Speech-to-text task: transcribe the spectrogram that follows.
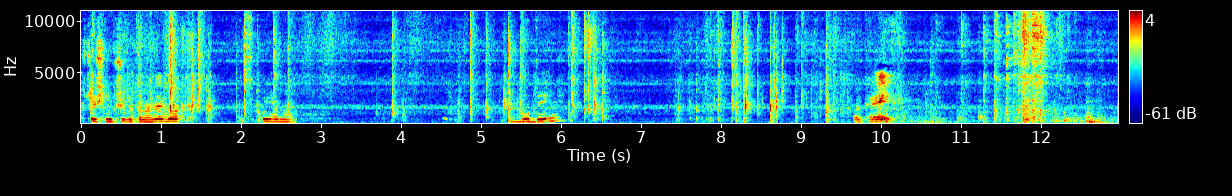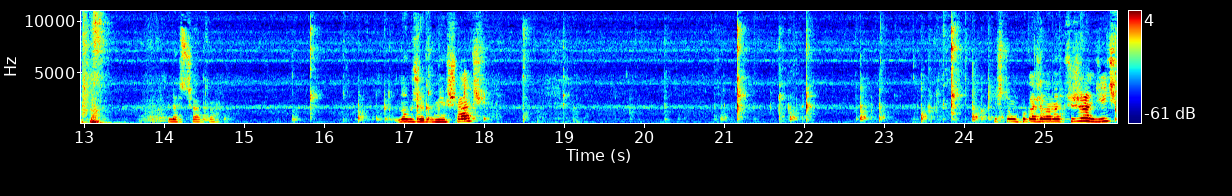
wcześniej przygotowanego wysypujemy budyń. Ok. Teraz trzeba to dobrze wymieszać. Jeszcze mu pokażę wam jak przyrządzić.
